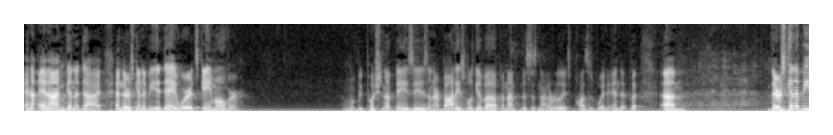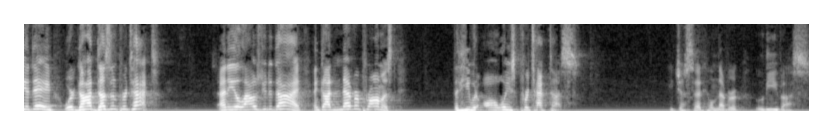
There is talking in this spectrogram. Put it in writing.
And, and I'm going to die. And there's going to be a day where it's game over. And we'll be pushing up daisies, and our bodies will give up. And I, this is not a really positive way to end it, but um, there's going to be a day where God doesn't protect. And He allows you to die. And God never promised that He would always protect us. He just said He'll never leave us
